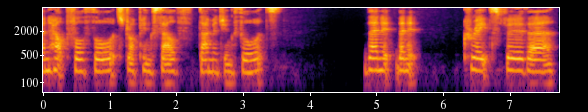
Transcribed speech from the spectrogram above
unhelpful thoughts, dropping self-damaging thoughts, then it then it creates further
